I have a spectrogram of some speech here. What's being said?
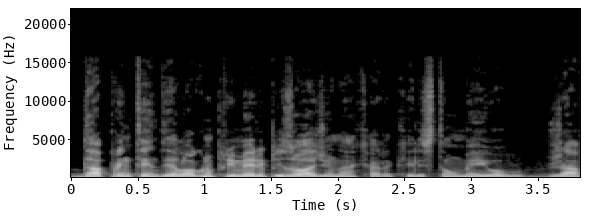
dá pra entender logo no primeiro episódio, né, cara? Que eles estão meio já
